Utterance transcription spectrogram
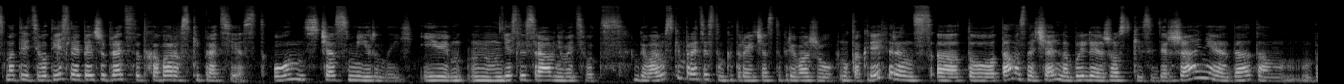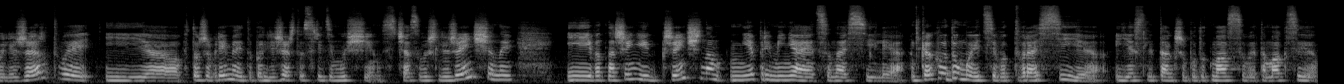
Смотрите, вот если опять же брать этот хабаровский протест, он сейчас мирный. И если сравнивать вот с белорусским протестом, который я часто привожу, ну, как референс, э, то там изначально были жесткие задержания, да, там были жертвы, и э, в то же время это были жертвы среди мужчин. Сейчас вышли женщины, и в отношении к женщинам не применяется насилие. Как вы думаете, вот в России, если также будут массовые там акции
